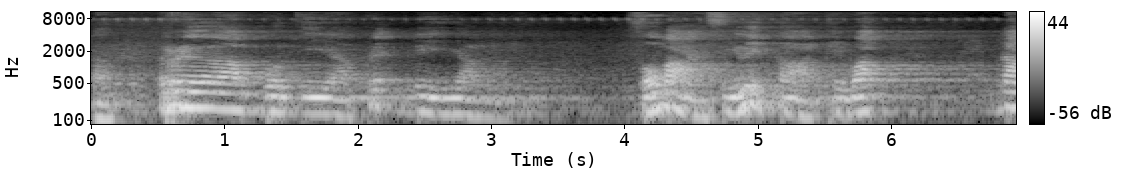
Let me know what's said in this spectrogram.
อ่าเรือโบเกียเพชรดียังโสมาศรีวิกาเทวะ นา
